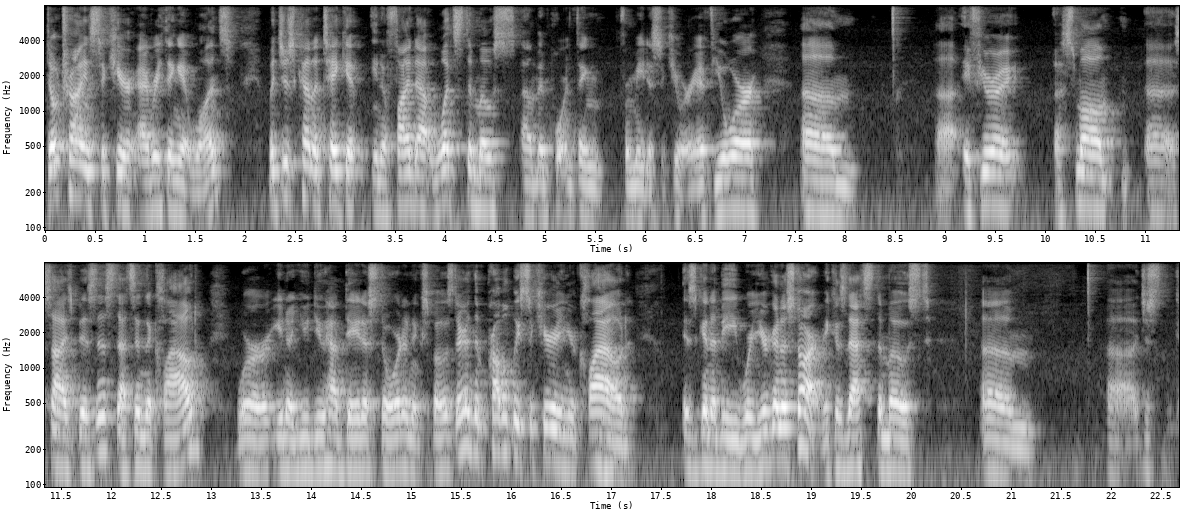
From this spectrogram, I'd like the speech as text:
Don't try and secure everything at once, but just kind of take it. You know, find out what's the most um, important thing for me to secure. If you're um, uh, if you're a, a small uh, size business that's in the cloud where you know you do have data stored and exposed there then probably securing your cloud is going to be where you're going to start because that's the most um, uh, just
